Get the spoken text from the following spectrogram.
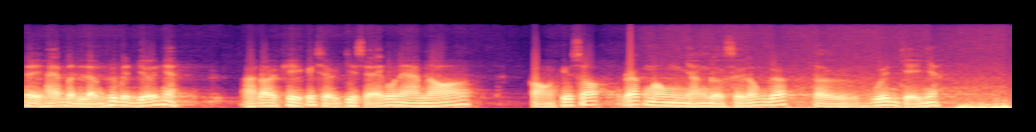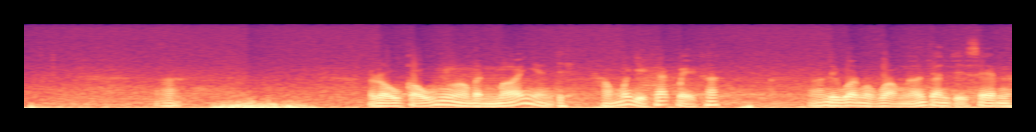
thì hãy bình luận phía bên dưới nha. À, đôi khi cái sự chia sẻ của Nam nó còn thiếu sót. Rất mong nhận được sự đóng góp từ quý anh chị nha. Đó. rượu cũ nhưng mà bình mới nha anh chị. Không có gì khác biệt hết. Đó, đi quanh một vòng nữa cho anh chị xem nè.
